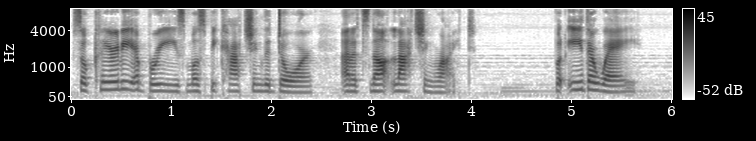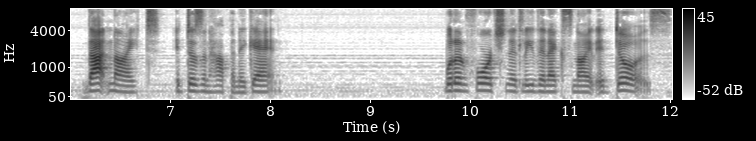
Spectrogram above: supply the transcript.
so clearly a breeze must be catching the door and it's not latching right. But either way, that night it doesn't happen again. But unfortunately, the next night it does.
